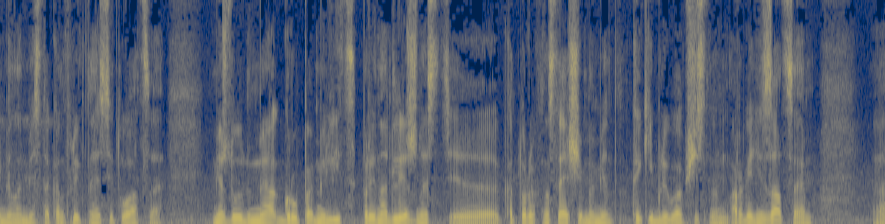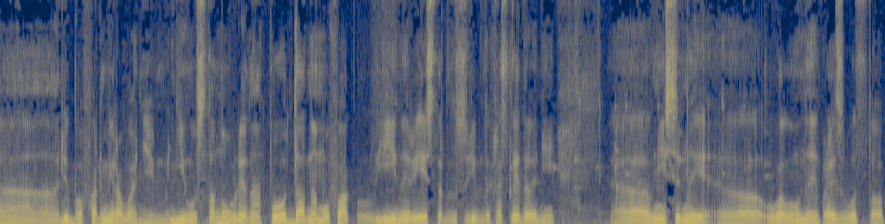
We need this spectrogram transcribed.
Имела место конфликтная ситуация между двумя группами лиц, принадлежность э, которых в настоящий момент каким-либо общественным организациям э, либо формированием не установлено. По данному факту в единый реестр досудебных расследований э, внесены уголовные производства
